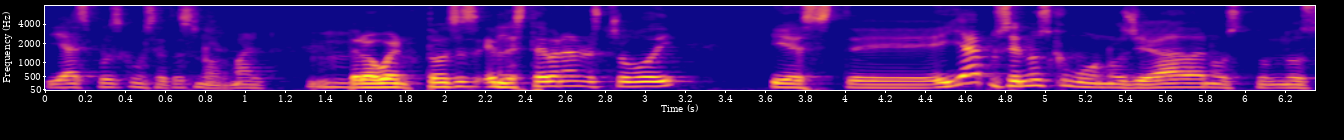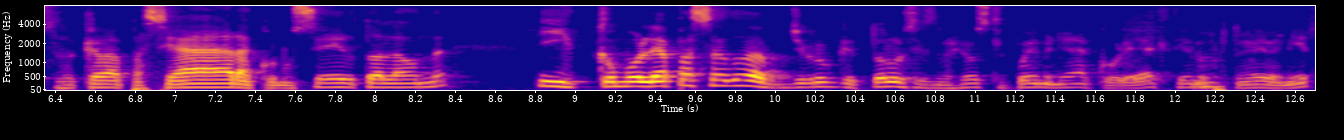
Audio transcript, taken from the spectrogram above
Y ya después como se te hace normal. Pero bueno, entonces el Esteban era nuestro body y este, y ya, pues él nos como nos llevaba, nos, nos sacaba a pasear, a conocer, toda la onda. Y como le ha pasado a, yo creo que todos los extranjeros que pueden venir a Corea, que tienen la oportunidad de venir,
